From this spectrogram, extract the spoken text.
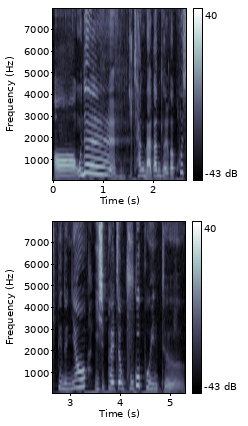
어, 오늘 장 마감 결과 코스피는요 28.99 포인트.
